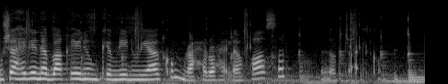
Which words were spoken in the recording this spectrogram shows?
مشاهدينا باقيين ومكملين وياكم. راح نروح إلى فاصل ونرجع لكم.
